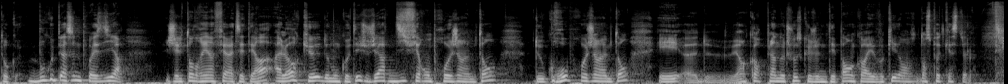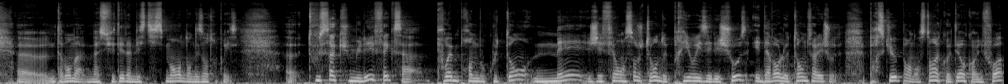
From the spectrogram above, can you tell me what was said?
Donc beaucoup de personnes pourraient se dire, j'ai le temps de rien faire, etc. Alors que de mon côté, je gère différents projets en même temps, de gros projets en même temps, et, euh, encore plein d'autres choses que je ne t'ai pas encore évoquées dans, ce podcast-là. Euh, notamment ma, société d'investissement dans des entreprises. Euh, tout ça cumulé fait que ça pourrait me prendre beaucoup de temps, mais j'ai fait en sorte justement de prioriser les choses et d'avoir le temps de faire les choses. Parce que pendant ce temps, à côté, encore une fois,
